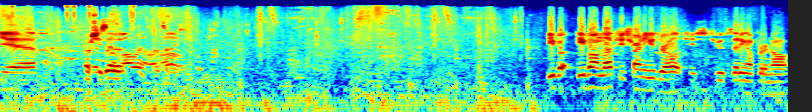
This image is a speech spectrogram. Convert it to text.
Yeah. Oh, she's at it. Oh, that's nice. D.Va, D.Va on left. She's trying to use her ult. She's she was setting up for an ult.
